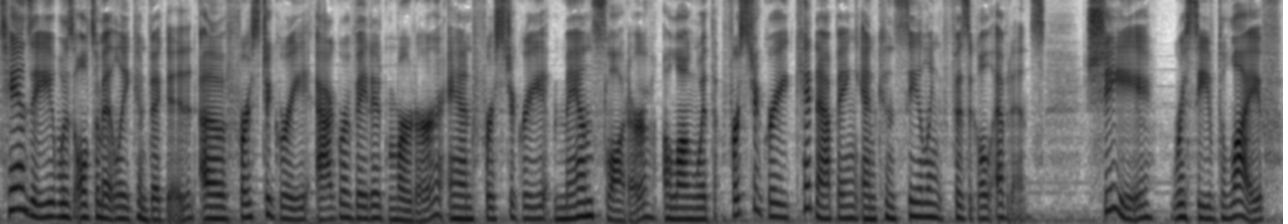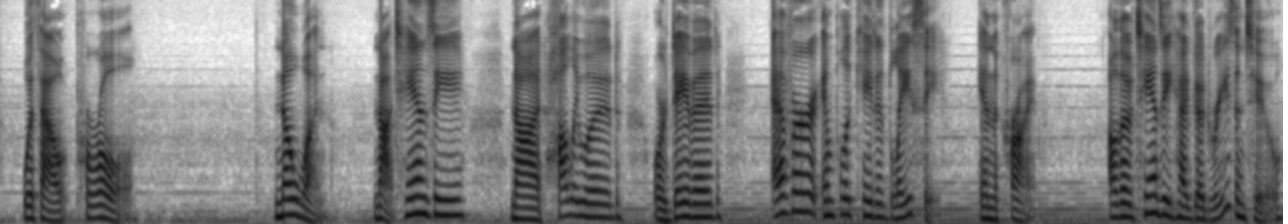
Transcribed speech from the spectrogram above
Tansy was ultimately convicted of first degree aggravated murder and first degree manslaughter, along with first degree kidnapping and concealing physical evidence. She received life without parole. No one, not Tansy, not Hollywood or David, ever implicated Lacey in the crime. Although Tansy had good reason to,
